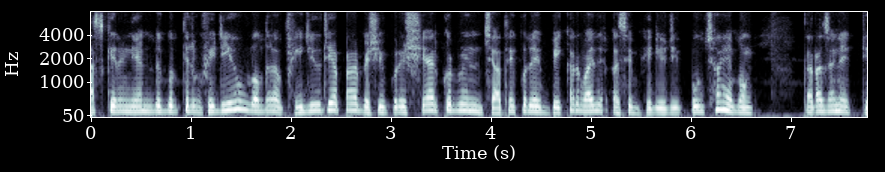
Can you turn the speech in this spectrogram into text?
আজকের নিয়োগ বিজ্ঞপ্তির ভিডিও বন্ধুরা ভিডিওটি আপনারা বেশি করে শেয়ার করবেন যাতে করে বেকার ভাইদের কাছে ভিডিওটি পৌঁছায় এবং তারা যেন একটি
